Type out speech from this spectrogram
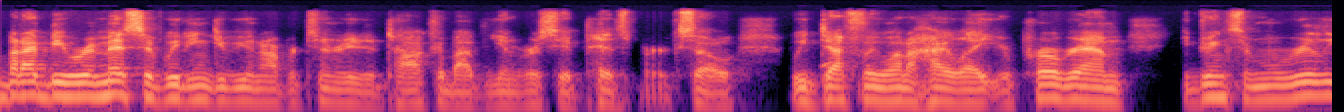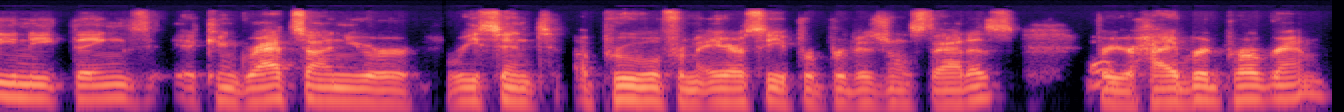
but I'd be remiss if we didn't give you an opportunity to talk about the University of Pittsburgh. So we definitely want to highlight your program. You're doing some really unique things. Uh, congrats on your recent approval from ARC for provisional status for your hybrid program.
